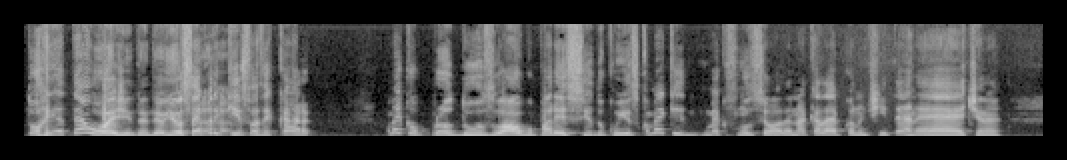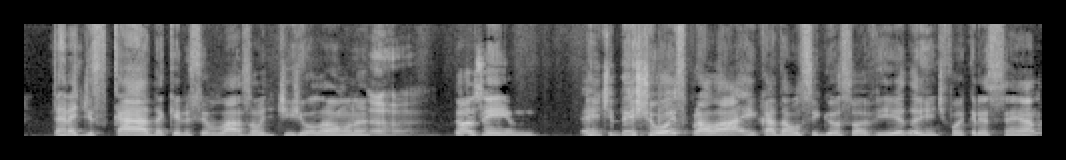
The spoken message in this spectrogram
torri até hoje, entendeu? E eu sempre uhum. quis fazer, cara, como é que eu produzo algo parecido com isso? Como é que, como é que funciona? Naquela época não tinha internet, né? Internet de escada, aquele celularzão de tijolão, né? Uhum. Então, assim, a gente deixou isso pra lá e cada um seguiu a sua vida, a gente foi crescendo,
